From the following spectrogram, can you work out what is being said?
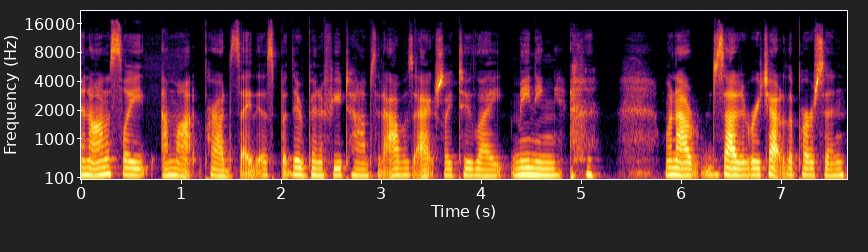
And honestly, I'm not proud to say this, but there have been a few times that I was actually too late, meaning when I decided to reach out to the person,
